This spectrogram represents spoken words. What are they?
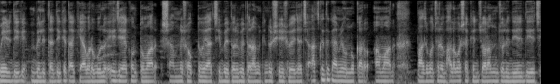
মেয়ের দিকে, বেলিতার দিকে তাকিয়ে আবারও বলল, এই যে এখন তোমার সামনে শক্ত হয়ে আছি, ভেতরে ভেতরে আমি কিন্তু শেষ হয়ে যাচ্ছে। আজকে থেকে আমি অন্য কারও, আমার পাঁচ বছরের ভালোবাসাকে জলাঞ্জলি দিয়ে দিয়েছি।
